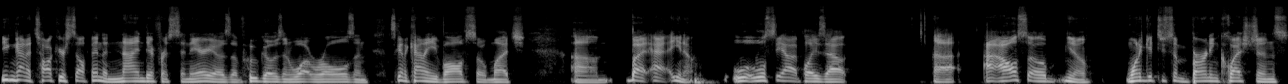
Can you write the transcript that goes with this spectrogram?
you can kind of talk yourself into nine different scenarios of who goes in what roles, and it's going to kind of evolve so much. Um, but uh, you know, we'll, we'll, see how it plays out. Uh, I also, you know, want to get to some burning questions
